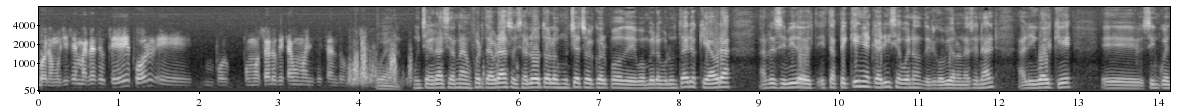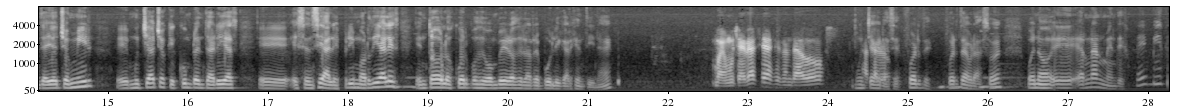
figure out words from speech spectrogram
Bueno, muchísimas gracias a ustedes por, eh, por, mostrar lo que estamos manifestando. Bueno, muchas gracias Hernán, un fuerte abrazo y saludo a todos los muchachos del Cuerpo de Bomberos Voluntarios que ahora han recibido esta pequeña caricia bueno, del Gobierno Nacional, al igual que eh, 58 mil eh, muchachos que cumplen tareas eh, esenciales, primordiales en todos los cuerpos de bomberos de la República Argentina. ¿eh? Bueno, muchas gracias, Hernán Muchas gracias, fuerte, fuerte abrazo. Bueno, Hernán Méndez, también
